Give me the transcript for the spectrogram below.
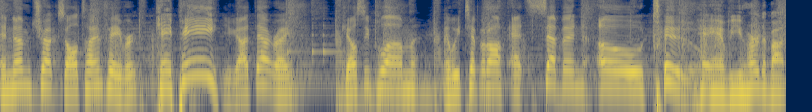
and Numchuck's all-time favorite. KP. You got that right, Kelsey Plum, and we tip it off at 7:02. Hey, have you heard about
